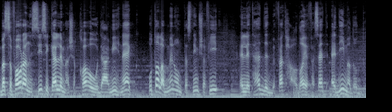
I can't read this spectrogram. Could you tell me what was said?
بس فورا السيسي كلم أشقائه وداعميه هناك وطلب منهم تسليم شفيق اللي تهدد بفتح قضايا فساد قديمة ضده.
